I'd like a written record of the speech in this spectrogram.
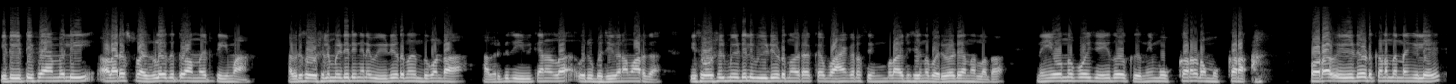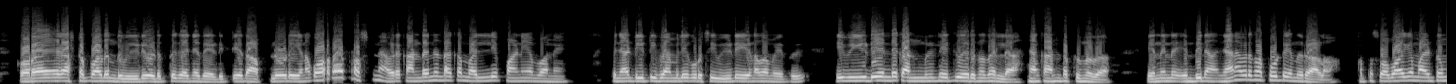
ഈ ടി ടി ഫാമിലി വളരെ സ്ട്രഗിൾ ചെയ്തിട്ട് വന്ന ഒരു ടീമാ അവർ സോഷ്യൽ മീഡിയയിൽ ഇങ്ങനെ വീഡിയോ ഇടുന്നത് എന്തുകൊണ്ടാ? അവർക്ക് ജീവിക്കാനുള്ള ഒരു ഉപജീവന മാർഗ ഈ സോഷ്യൽ മീഡിയയിൽ വീഡിയോ ഇടുന്നവരൊക്കെ ഭയങ്കര സിമ്പിൾ ആയിട്ട് ചെയ്യുന്ന പരിപാടിയാന്നുള്ളതാ. നീ ഒന്ന് പോയി ചെയ്തു നോക്ക്. നീ മുക്കറടോ മുക്കറ. കുറെ വീഡിയോ എടുക്കണമെന്നുണ്ടെങ്കിൽ കുറെ കഷ്ടപ്പാടുണ്ട്. വീഡിയോ എടുത്തു കഴിഞ്ഞത് എഡിറ്റ് ചെയ്ത് അപ്ലോഡ് ചെയ്യണം. കുറെ പ്രശ്നം. അവരെ കണ്ടന്റ് ഉണ്ടാക്കാൻ വലിയ പണിയാ പോനെ ഇപ്പൊ ഞാൻ ടി ടി ഫാമിലിയെ കുറിച്ച് വീഡിയോ ചെയ്യണ സമയത്ത് ഈ വീഡിയോ എന്റെ കൺമുന്നിലേക്ക് വരുന്നതല്ല ഞാൻ കണ്ടെത്തുന്നതാ. എന്നിട്ട് എന്തിനാ? ഞാൻ അവരെ സപ്പോർട്ട് ചെയ്യുന്ന ഒരാളാ. അപ്പൊ സ്വാഭാവികമായിട്ടും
